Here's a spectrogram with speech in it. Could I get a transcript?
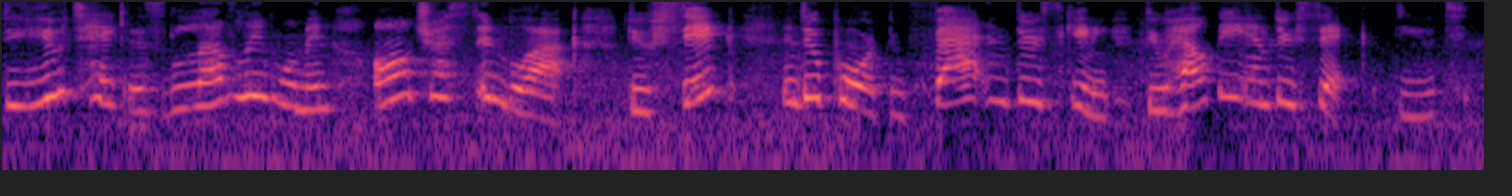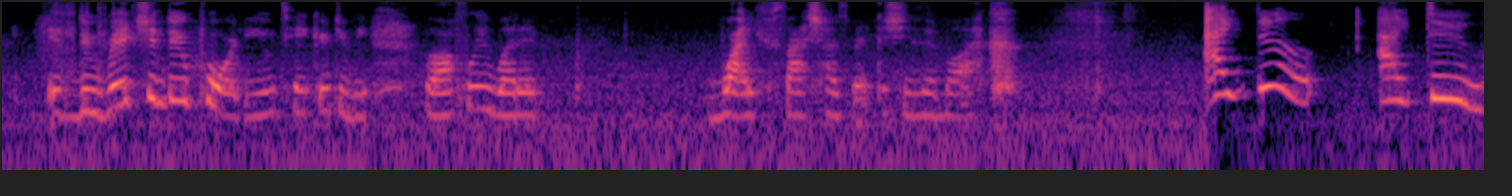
do you take this lovely woman all dressed in black, through sick and through poor, through fat and through skinny, through healthy and through sick? Do you t- through rich and through poor? Do you take her to be lawfully wedded wife slash husband because she's in black? I do. I do.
